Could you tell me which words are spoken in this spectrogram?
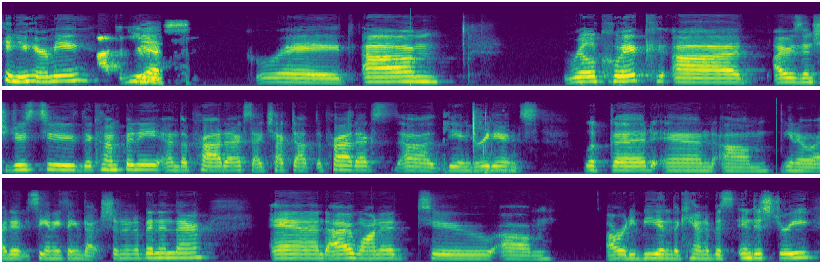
Can you hear me? I can hear Yes. you. Great. Um, real quick, uh, I was introduced to the company and the products. I checked out the products. Uh, the ingredients look good, and um, you know, I didn't see anything that shouldn't have been in there. And I wanted to um, already be in the cannabis industry,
